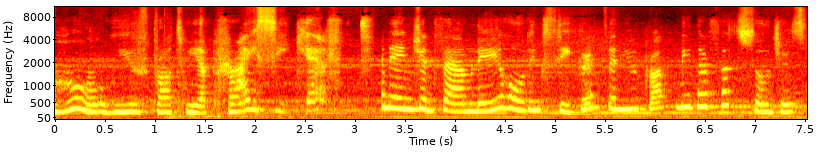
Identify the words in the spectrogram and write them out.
Oh, you've brought me a pricey gift. An ancient family holding secrets, and you brought me their foot soldiers.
